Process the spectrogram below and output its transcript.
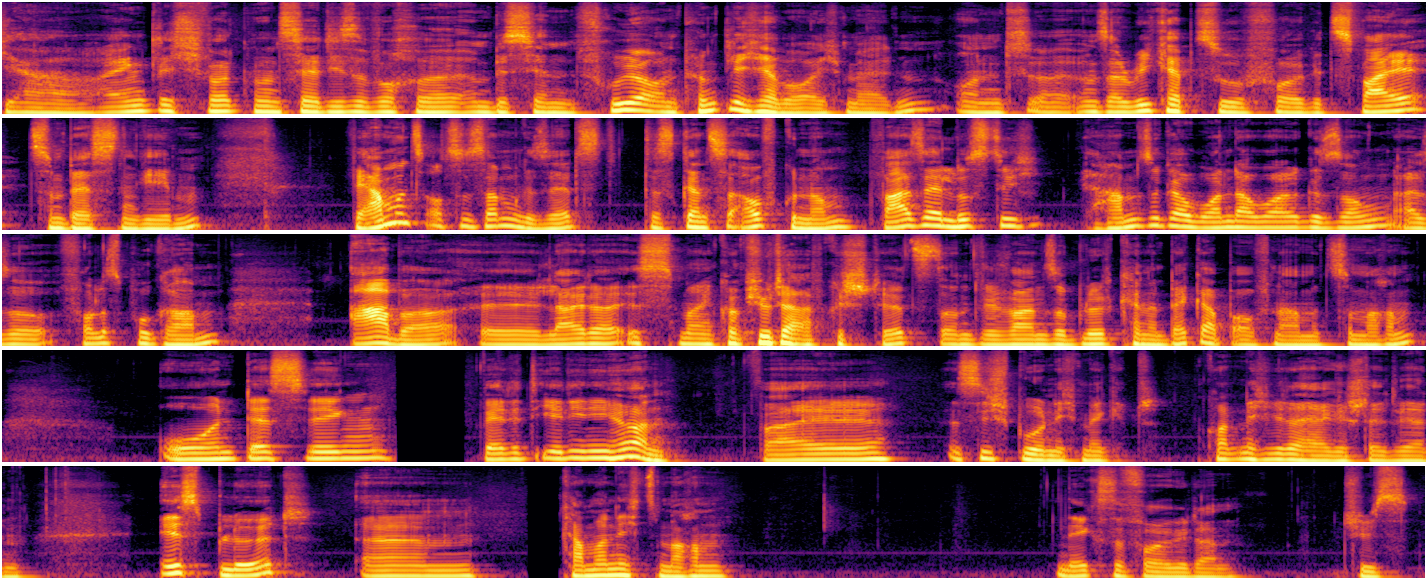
Ja, eigentlich wollten wir uns ja diese Woche ein bisschen früher und pünktlicher bei euch melden und äh, unser Recap zu Folge 2 zum Besten geben. Wir haben uns auch zusammengesetzt, das Ganze aufgenommen, war sehr lustig. Wir haben sogar Wonderwall gesungen, also volles Programm. Aber äh, leider ist mein Computer abgestürzt und wir waren so blöd, keine Backup-Aufnahme zu machen. Und deswegen werdet ihr die nie hören, weil es die Spur nicht mehr gibt. Konnte nicht wiederhergestellt werden. Ist blöd, ähm, kann man nichts machen. Nächste Folge dann. Tschüss.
